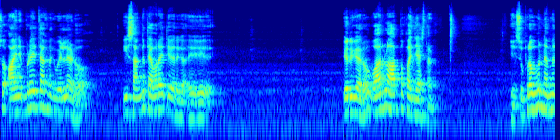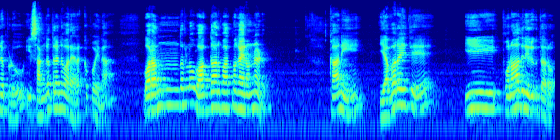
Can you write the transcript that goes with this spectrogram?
సో ఆయన ఎప్పుడైతే అక్కడికి వెళ్ళాడో ఈ సంగతి ఎవరైతే ఎరుగా ఎరిగారో వారిలో ఆత్మ పనిచేస్తాడు. యేసుప్రభుని నమ్మినప్పుడు ఈ సంగతులన్నీ వారు ఎరక్కపోయినా వారందరిలో వాగ్దానపాత్మగా ఆయన ఉన్నాడు. కానీ ఎవరైతే ఈ పునాదిని ఎరుగుతారో?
